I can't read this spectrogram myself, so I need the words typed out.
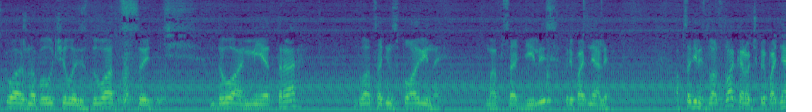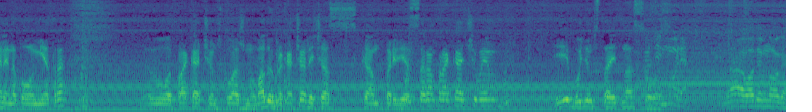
Скважина получилась 22 метра. 21 с половиной. Мы обсадились, приподняли. Обсадились 22, короче, приподняли на полметра. Вот, прокачиваем скважину. Водой прокачали, сейчас с компрессором прокачиваем. И будем ставить насос. Да, воды много.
